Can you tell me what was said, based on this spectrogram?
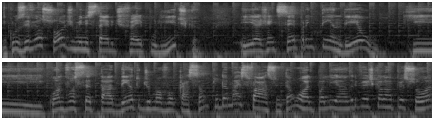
Inclusive, eu sou de Ministério de Fé e Política e a gente sempre entendeu que quando você está dentro de uma vocação, tudo é mais fácil. Então, olhe para Leandro e veja que ela é uma pessoa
